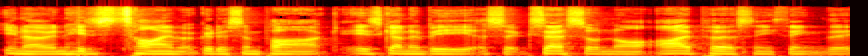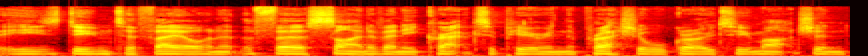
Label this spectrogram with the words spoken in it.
you know, in his time at Goodison Park is going to be a success or not. I personally think that he's doomed to fail, and at the first sign of any cracks appearing, the pressure will grow too much, and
